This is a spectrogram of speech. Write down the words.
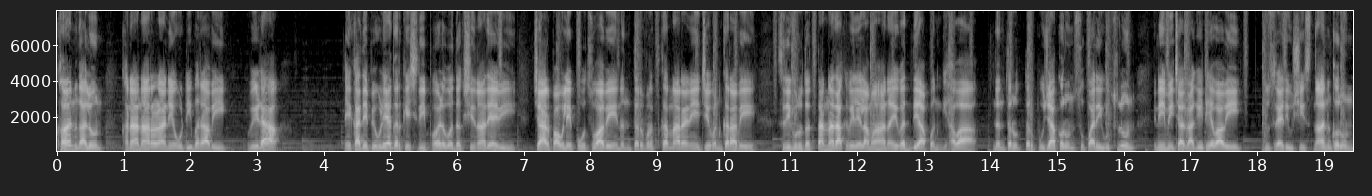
खण घालून खना नारळाने ओटी भरावी. विडा एखादे पिवळे अगर केशरी फळ व दक्षिणा द्यावी. चार पावले पोचवावे नंतर व्रत करणाऱ्याने जेवण करावे. श्री गुरुदत्तांना दाखविलेला महानैवेद्य आपण घ्यावा. नंतर उत्तर पूजा करून सुपारी उचलून नेहमीच्या जागी ठेवावी. दुसऱ्या दिवशी स्नान करून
